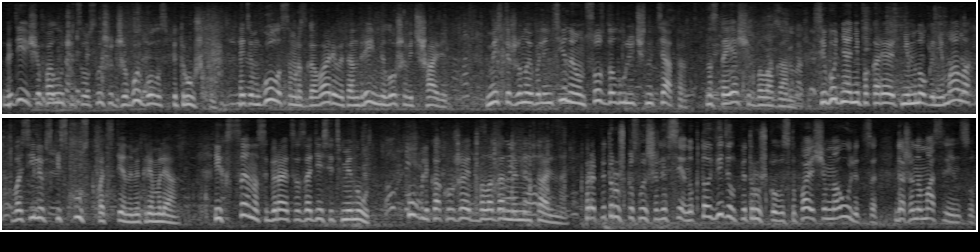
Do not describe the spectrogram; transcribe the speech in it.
Где еще получится услышать живой голос Петрушки? Этим голосом разговаривает Андрей Милошевич Шавель. Вместе с женой Валентиной он создал уличный театр, настоящий балаган. Сегодня они покоряют ни много ни мало Васильевский спуск под стенами Кремля. Их сцена собирается за 10 минут. Публика окружает балаган моментально. Про Петрушку слышали все, но кто видел Петрушку выступающим на улице, даже на Масленицу?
